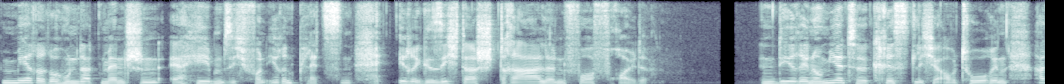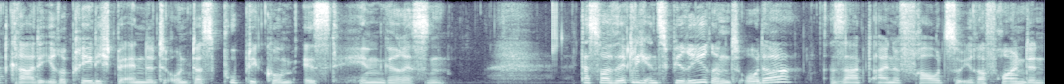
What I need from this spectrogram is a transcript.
Mehrere hundert Menschen erheben sich von ihren Plätzen. Ihre Gesichter strahlen vor Freude. Die renommierte christliche Autorin hat gerade ihre Predigt beendet und das Publikum ist hingerissen. Das war wirklich inspirierend, oder? sagt eine Frau zu ihrer Freundin,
